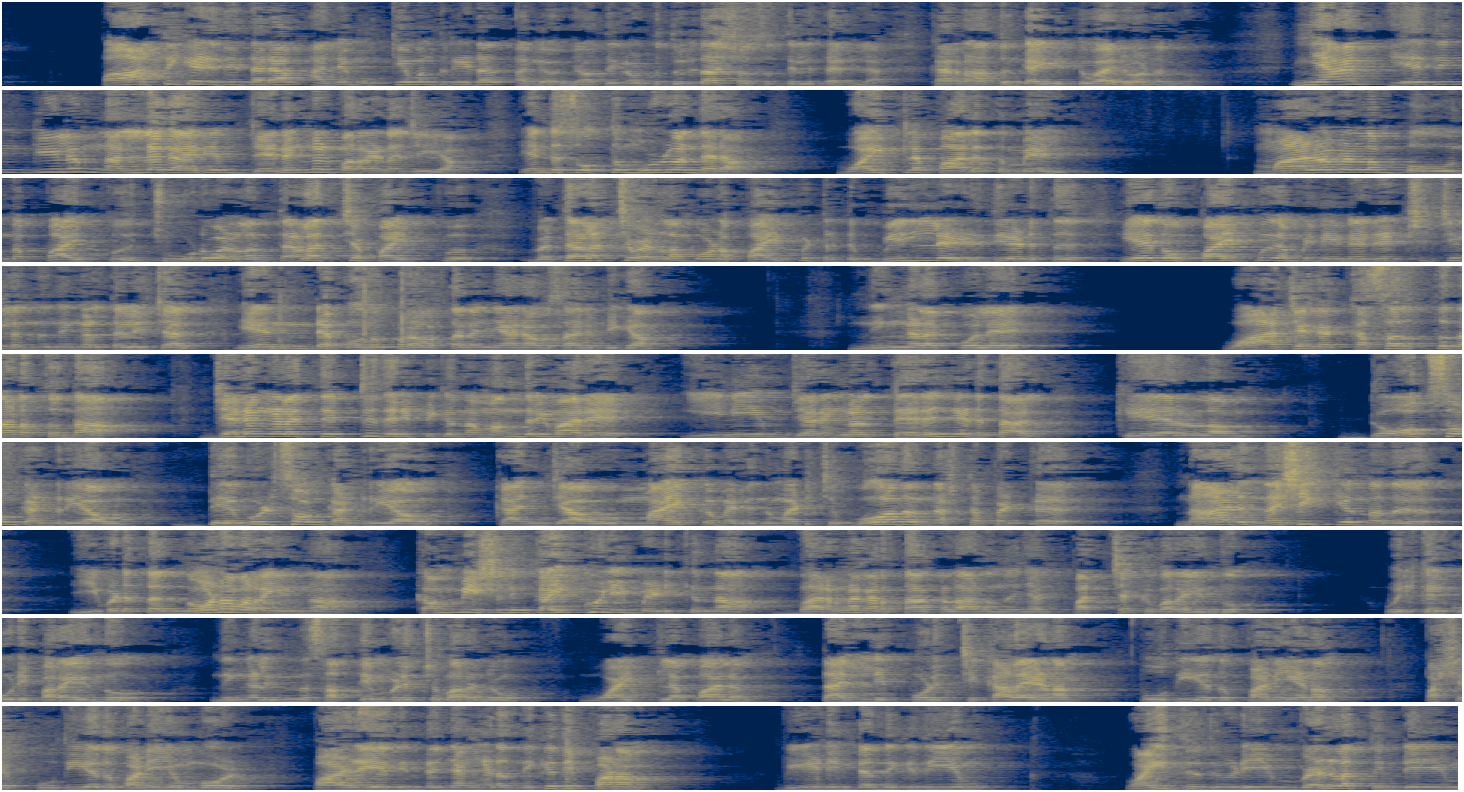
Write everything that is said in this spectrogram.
പാർട്ടിക്ക് എഴുതി തരാം അല്ലെ മുഖ്യമന്ത്രിയുടെ അല്ലോ അതിലോട്ട് ദുരിതാശ്വാസത്തിൽ തരില്ല. കാരണം അതും കൈയിട്ട് വരുവാണല്ലോ. ഞാൻ ഏതെങ്കിലും നല്ല കാര്യം ജനങ്ങൾ പറയണ ചെയ്യാം എന്റെ സ്വത്ത് മുഴുവൻ തരാം. വൈറ്റിലെ പാലത്തുമേൽ മഴവെള്ളം പോകുന്ന പൈപ്പ് ചൂടുവെള്ളം തിളച്ച പൈപ്പ് തിളച്ച വെള്ളം പോണ പൈപ്പ് ഇട്ടിട്ട് ബില്ല് എഴുതിയെടുത്ത് ഏതോ പൈപ്പ് കമ്പനീനെ രക്ഷിച്ചില്ലെന്ന് നിങ്ങൾ തെളിയിച്ചാൽ എന്റെ പൊതുപ്രവർത്തനം ഞാൻ അവസാനിപ്പിക്കാം. നിങ്ങളെപ്പോലെ വാചക കസർത്ത് നടത്തുന്ന ജനങ്ങളെ തെറ്റിദ്ധരിപ്പിക്കുന്ന മന്ത്രിമാരെ ഇനിയും ജനങ്ങൾ തെരഞ്ഞെടുത്താൽ കേരളം ഡോഗ് സോൺ കൺട്രിയാവും ഡെബിൾ സോൺ കൺട്രിയാവും കഞ്ചാവും മയക്കുമരുന്നും അടിച്ച് ബോധം നഷ്ടപ്പെട്ട് നാട് നശിക്കുന്നത് ഇവിടുത്തെ നുണ പറയുന്ന കമ്മീഷനും കൈക്കൂലിയും മേടിക്കുന്ന ഭരണകർത്താക്കളാണെന്ന് ഞാൻ പച്ചക്ക് പറയുന്നു. ഒരിക്കൽ കൂടി പറയുന്നു നിങ്ങൾ ഇന്ന് സത്യം വിളിച്ചു പറഞ്ഞു വൈറ്റ്ല പാലം തല്ലിപ്പൊളിച്ച് കളയണം പുതിയത് പണിയണം. പക്ഷെ പുതിയത് പണിയുമ്പോൾ പഴയതിന്റെ ഞങ്ങളുടെ നികുതി പണം വീടിന്റെ നികുതിയും വൈദ്യുതിയുടെയും വെള്ളത്തിന്റെയും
